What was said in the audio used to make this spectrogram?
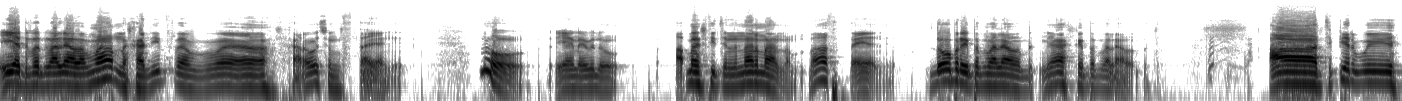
И это позволяло вам находиться в э, хорошем состоянии. Ну, я имею в виду, относительно нормальном, да, состоянии. Добрый позволяло быть, мягкой позволяло быть. А теперь вы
